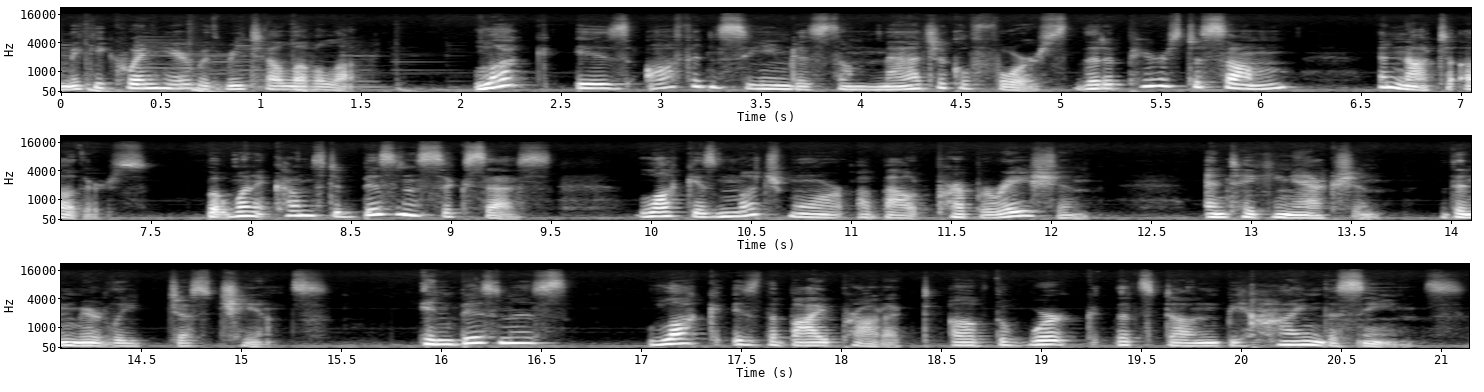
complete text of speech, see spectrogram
Mickey Quinn here with Retail Level Up. Luck is often seen as some magical force that appears to some and not to others. But when it comes to business success, luck is much more about preparation and taking action than merely just chance. In business, luck is the byproduct of the work that's done behind the scenes,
